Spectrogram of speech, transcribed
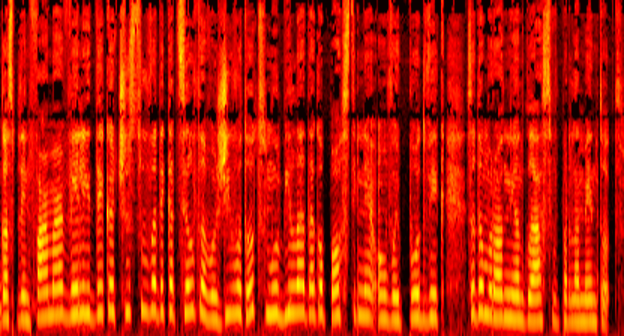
Господин Фармер вели дека чувствува дека целта во животот му била да го постигне овој подвиг за домородниот глас во парламентот.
